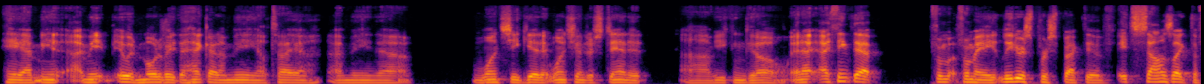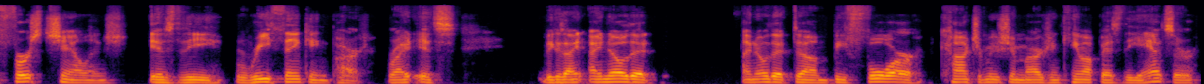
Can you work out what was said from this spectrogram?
hey, I mean, I mean, it would motivate the heck out of me. I'll tell you. I mean, uh, once you get it, once you understand it, um, you can go. And I, I think that from from a leader's perspective, it sounds like the first challenge is the rethinking part, right? It's because I, I know that I know that um, before contribution margin came up as the answer,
